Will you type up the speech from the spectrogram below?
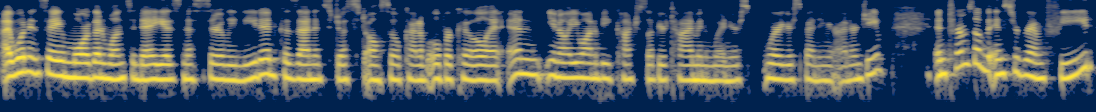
I wouldn't say more than once a day is necessarily needed because then it's just also kind of overkill and, and you know you want to be conscious of your time and when you're where you're spending your energy. In terms of the Instagram feed,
